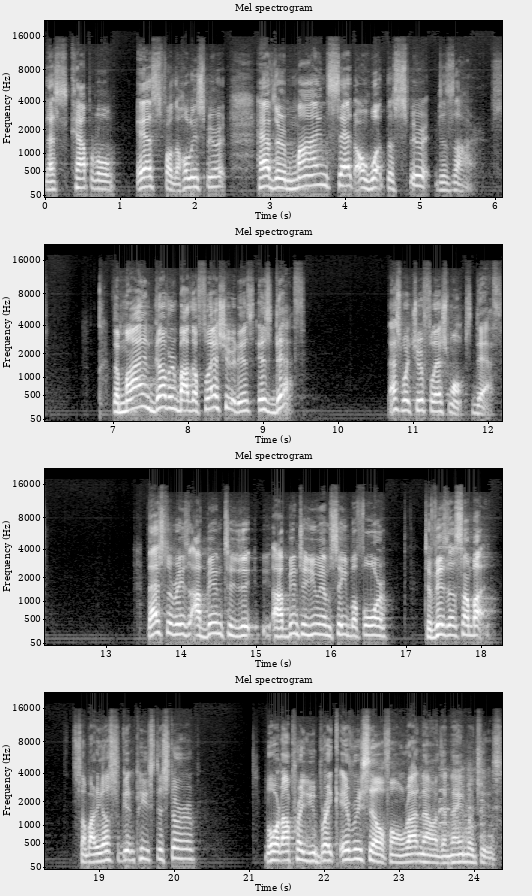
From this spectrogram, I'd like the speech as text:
that's capital S for the Holy Spirit, have their mind set on what the Spirit desires. The mind governed by the flesh, here it is, is death. That's what your flesh wants, death. That's the reason I've been to the, I've been to UMC before to visit somebody. Somebody else is getting peace disturbed. Lord, I pray you break every cell phone right now in the name of Jesus.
